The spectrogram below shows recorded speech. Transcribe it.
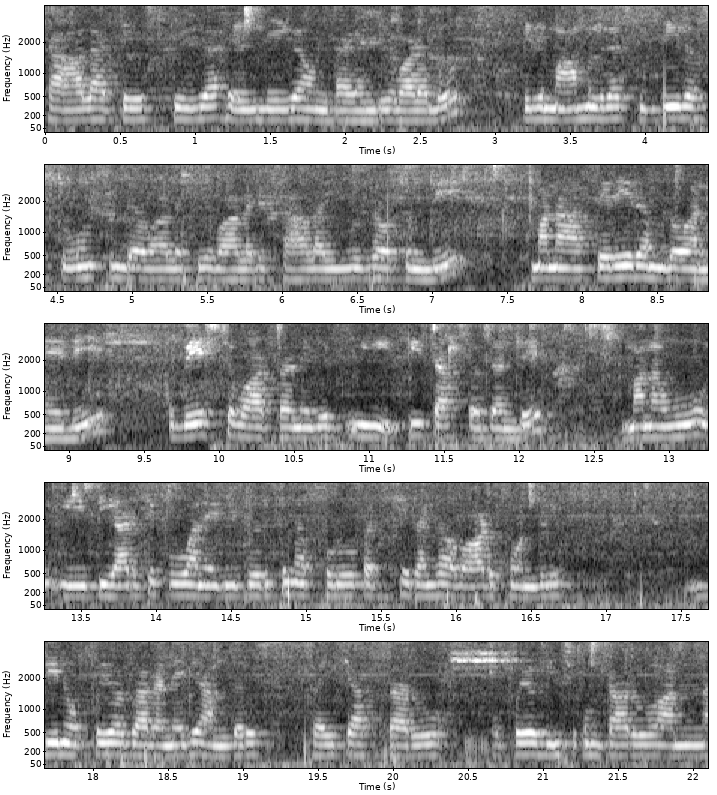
చాలా టేస్టీగా హెల్తీగా ఉంటాయండి వడలు. ఇది మామూలుగా కిడ్నీలో స్టోన్స్ ఉండే వాళ్ళకి వాళ్ళకి చాలా యూజ్ అవుతుంది. మన శరీరంలో అనేది వేస్ట్ వాటర్ అనేది తీసేస్తుందండి మనము ఇది అరటి పువ్వు అనేది దొరికినప్పుడు ఖచ్చితంగా వాడుకోండి. దీని ఉపయోగాలు అనేది అందరూ ట్రై చేస్తారు ఉపయోగించుకుంటారు అన్న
